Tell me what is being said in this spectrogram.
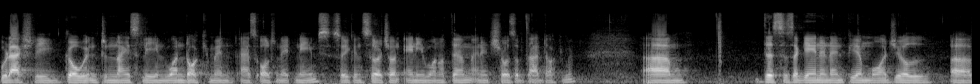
would actually go into nicely in one document as alternate names. So you can search on any one of them and it shows up that document. Um, this is again an NPM module. Uh,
